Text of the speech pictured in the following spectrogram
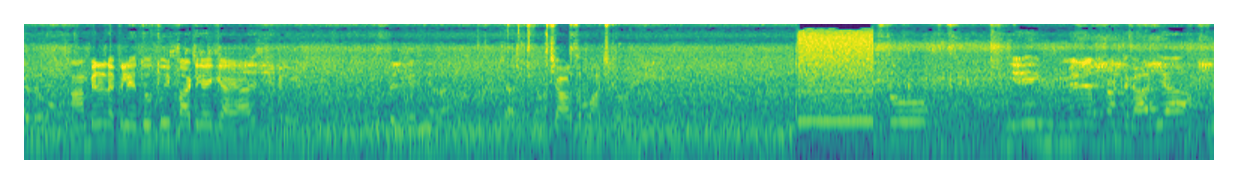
चलो। हाँ बिल रख लिए तू तू ही पार्टी का क्या आया इसमें निकल बिल कितने का? चार सौ पाँच। का भाई। तो ये मेरे रेस्टोरेंट दिखा दिया तो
